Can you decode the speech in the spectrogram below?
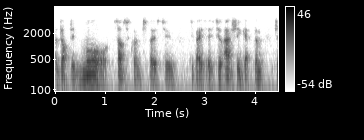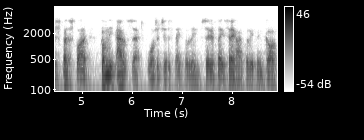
adopted more subsequent to those two debates, is to actually get them to specify from the outset what it is they believe. So if they say, I believe in God,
